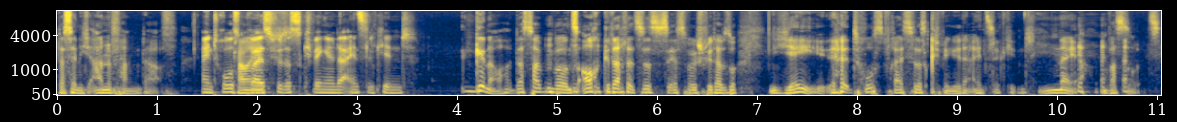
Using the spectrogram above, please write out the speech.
dass er nicht anfangen darf. Ein Trostpreis für das quengelnde Einzelkind. Genau, das haben wir uns auch gedacht, als wir das, das erste Mal gespielt haben. So, yay, Trostpreis für das quengelnde Einzelkind. Naja, was soll's.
